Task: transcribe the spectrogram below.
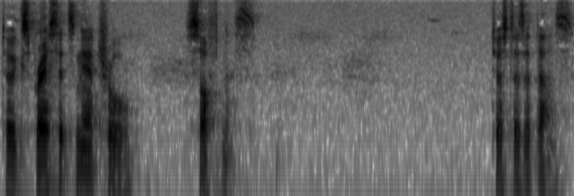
to express its natural softness, just as it does.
